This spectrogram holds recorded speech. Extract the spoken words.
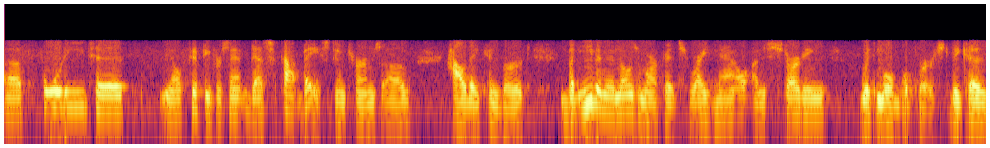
uh, 40 to you know 50 percent desktop based in terms of how they convert but even in those markets right now I'm starting with mobile first because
